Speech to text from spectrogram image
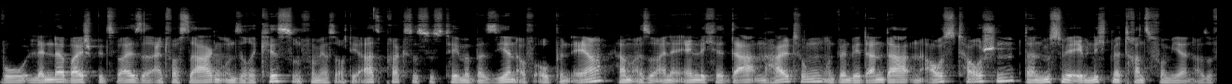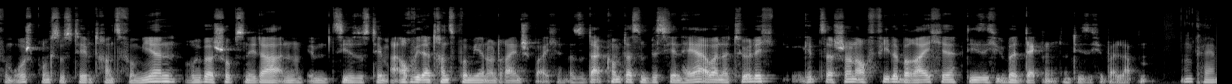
wo Länder beispielsweise einfach sagen, unsere KISS und von mir aus auch die Arztpraxissysteme basieren auf OpenAir, haben also eine ähnliche Datenhaltung und wenn wir dann Daten austauschen, dann müssen wir eben nicht mehr transformieren, also vom Ursprungssystem transformieren, rüberschubsen die Daten im Zielsystem auch wieder transformieren und reinspeichern. Also da kommt das ein bisschen her, aber natürlich gibt es da schon auch viele Bereiche, die sich überdecken und die sich überlappen. Okay.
